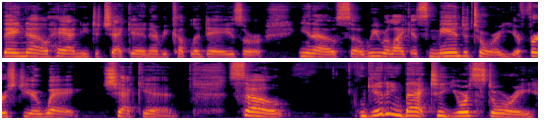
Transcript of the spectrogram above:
they know, hey, I need to check in every couple of days, or, you know, so we were like, it's mandatory, your first year way, check in. So, getting back to your story,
